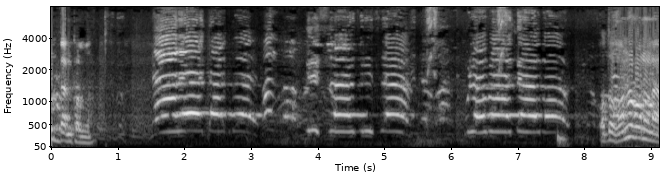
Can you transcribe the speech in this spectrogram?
উদ্যান করলাম। অত ঘন ঘন না।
